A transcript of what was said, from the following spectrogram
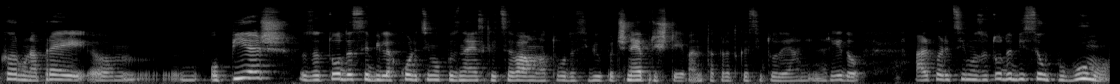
kar vnaprej um, opiješ, zato da se bi lahko, recimo, pozneje skliceval na to, da si bil pač neprišteven takrat, ko si to dejanje naredil. Ali pa recimo zato, da bi se upogumil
